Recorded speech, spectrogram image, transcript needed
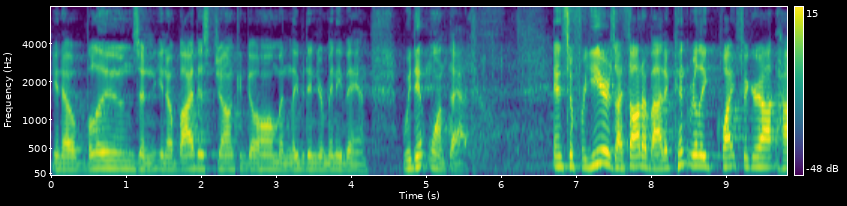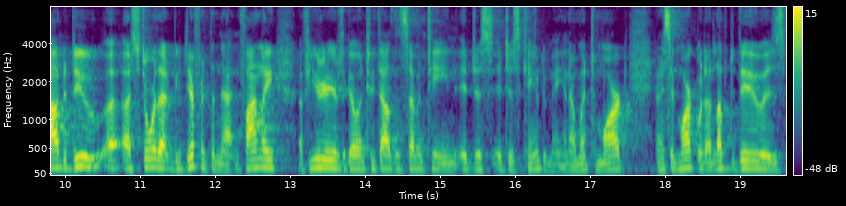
you know, balloons and, you know, buy this junk and go home and leave it in your minivan. We didn't want that. And so for years I thought about it, couldn't really quite figure out how to do a, a, store that would be different than that. And finally, a few years ago in 2017, it just it just came to me. And I went to Mark and I said, Mark, what I'd love to do is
